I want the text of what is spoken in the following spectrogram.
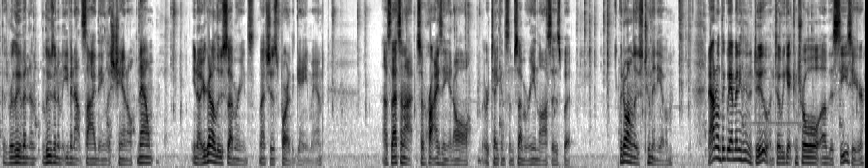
because we're losing them even outside the English Channel. Now, you know, you're going to lose submarines. That's just part of the game, man. Uh, so that's not surprising at all. We're taking some submarine losses, but we don't want to lose too many of them. Now, I don't think we have anything to do until we get control of the seas here.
